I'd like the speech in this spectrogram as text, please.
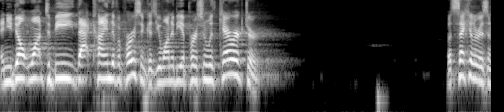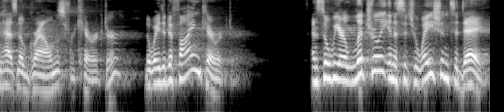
And you don't want to be that kind of a person because you want to be a person with character. But secularism has no grounds for character, no way to define character. And so we are literally in a situation today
